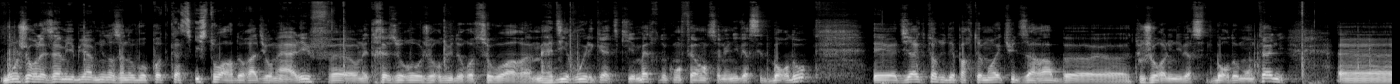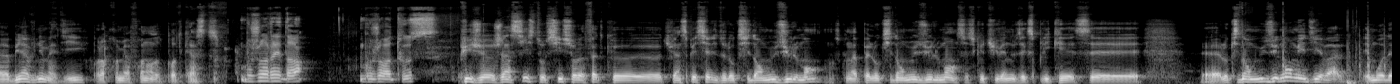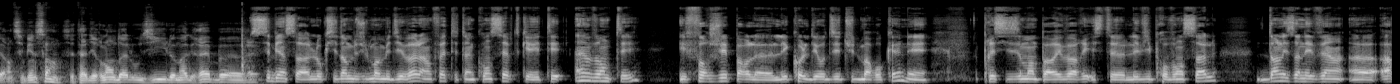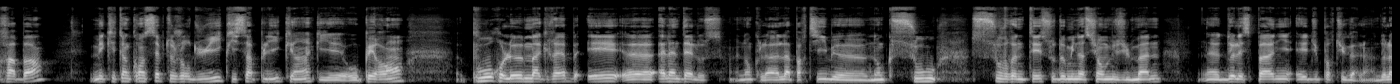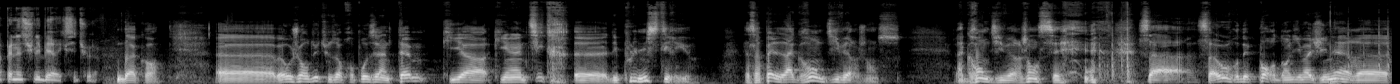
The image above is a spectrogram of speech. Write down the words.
Bonjour les amis, bienvenue dans un nouveau podcast Histoire de Radio Ma'alif. Euh, on est très heureux aujourd'hui de recevoir euh, Mehdi Rouilguet, qui est maître de conférence à l'Université de Bordeaux et directeur du département études arabes, euh, toujours à l'Université de Bordeaux-Montaigne. bienvenue Mehdi, pour la première fois dans notre podcast. Bonjour Reda, bonjour à tous. Puis j'insiste aussi sur le fait que tu es un spécialiste de l'Occident musulman, ce qu'on appelle l'Occident musulman, c'est ce que tu viens de nous expliquer, c'est euh, l'Occident musulman médiéval et moderne, c'est bien ça C'est-à-dire l'Andalousie, le Maghreb euh, C'est bien ça. L'Occident musulman médiéval, en fait, est un concept qui a été inventé et forgé par l'école des hautes études marocaines et précisément par Évariste Lévy-Provençal dans les années 20 euh, à Rabat, mais qui est un concept aujourd'hui qui s'applique, hein, qui est opérant pour le Maghreb et euh, Al-Andalus, donc la, la partie euh, donc sous souveraineté, sous domination musulmane de l'Espagne et du Portugal, de la péninsule ibérique si tu veux. D'accord. Euh, bah aujourd'hui, tu nous as proposé un thème qui a qui a un titre des plus mystérieux. Ça s'appelle la grande divergence la grande divergence, c'est ça, ça ouvre des portes dans l'imaginaire. Euh,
